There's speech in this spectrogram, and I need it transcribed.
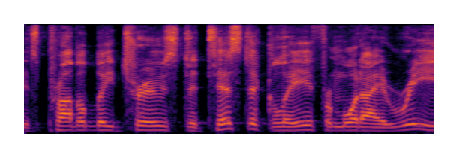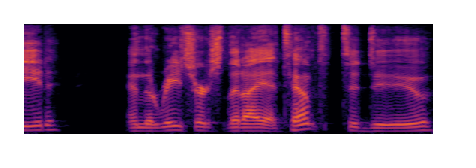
it's probably true statistically from what I read and the research that I attempt to do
